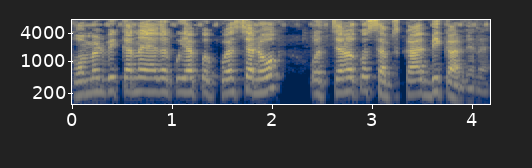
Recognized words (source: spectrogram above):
कमेंट भी करना है। अगर कोई आपको क्वेश्चन हो और चैनल को सब्सक्राइब भी कर देना है।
